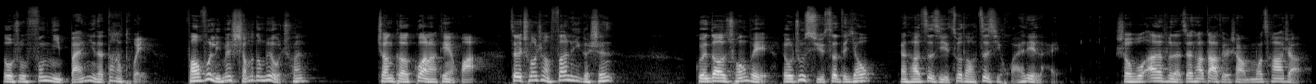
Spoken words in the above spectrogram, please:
露出丰腻白腻的大腿，仿佛里面什么都没有穿。张克挂了电话，在床上翻了一个身，滚到床尾，搂住许色的腰，让他自己坐到自己怀里来，手不安分的在他大腿上摩擦着，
